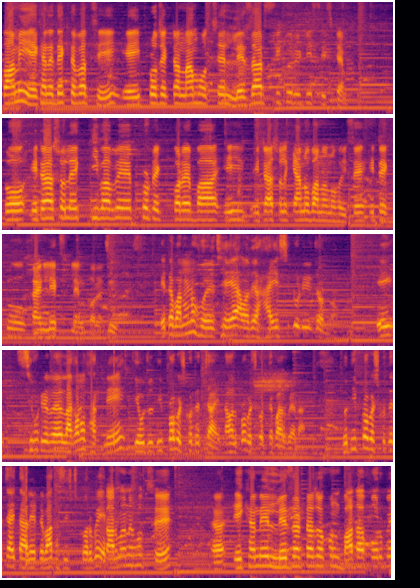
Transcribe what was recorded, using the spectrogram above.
তো আমি এখানে দেখতে পাচ্ছি এই প্রজেক্টটার নাম হচ্ছে লেজার সিকিউরিটি সিস্টেম। তো এটা আসলে কীভাবে প্রোটেক্ট করে বা এই এটা আসলে কেন বানানো হয়েছে এটা একটু কাইন্ডলি এক্সপ্লেন করেন। এটা বানানো হয়েছে আমাদের হাই সিকিউরিটির জন্য। এই সিকিউরিটি লাগানো থাকলে কেউ যদি প্রবেশ করতে চায় তাহলে প্রবেশ করতে পারবে না। যদি প্রবেশ করতে চায় তাহলে এটা বাধা সৃষ্টি করবে। তার মানে হচ্ছে এখানে লেজারটা যখন বাধা পড়বে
